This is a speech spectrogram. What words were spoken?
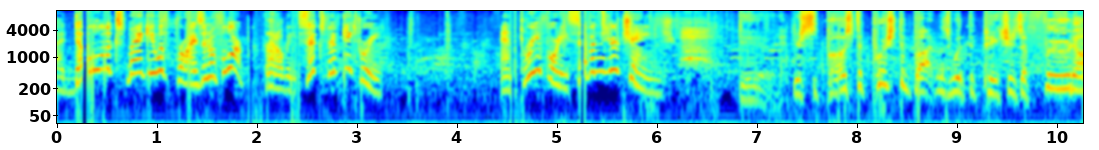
A double McSpanky with fries and a flurp. That'll be 6.53. And 3.47's your change. Dude, you're supposed to push the buttons with the pictures of food on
